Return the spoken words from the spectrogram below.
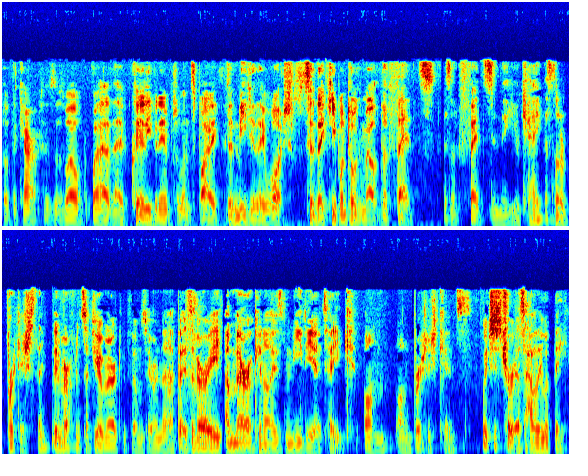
of the characters as well, where they've clearly been influenced by the media they watch. So they keep on talking about the feds. There's no feds in the UK. That's not a British thing. They've referenced a few American films here and there, but it's a very Americanized media take on on British kids, which is true. That's how they would be.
